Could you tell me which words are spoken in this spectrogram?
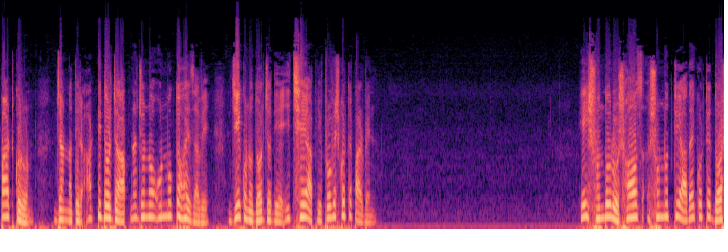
পাঠ করুন। জান্নাতের আটটি দরজা আপনার জন্য উন্মুক্ত হয়ে যাবে। যে কোনো দরজা দিয়ে ইচ্ছে আপনি প্রবেশ করতে পারবেন। এই সুন্দর ও সহজ শূন্যটি আদায় করতে দশ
